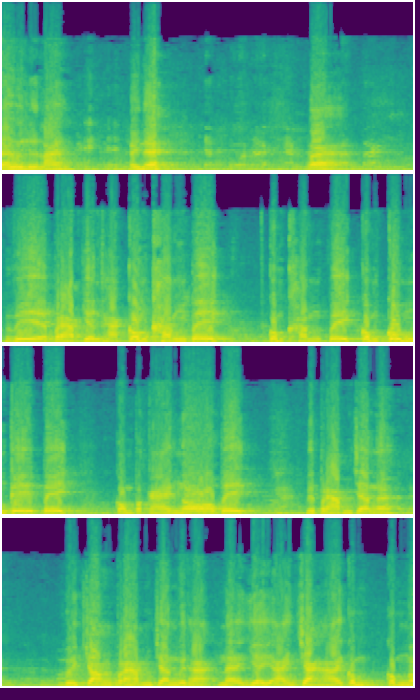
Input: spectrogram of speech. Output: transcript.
ទៅវាលឿនឡើងឃើញទេបាទវាប្រាប់យើងថាកុំខឹងពេកកុំខឹងពេកកុំគុំគេពេក កុំប្រកែងពេកវាប្រាប់អញ្ចឹងណាវាចង់ប្រាប់អញ្ចឹងវាថាណែយាយឯងចាស់ហើយកុំកុំង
